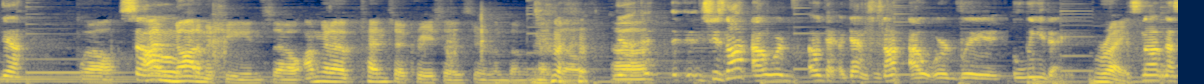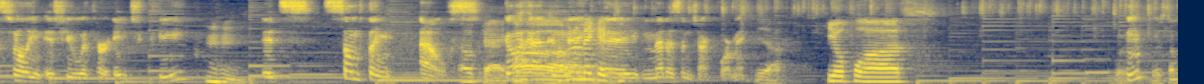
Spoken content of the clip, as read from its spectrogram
yeah. Well, So- I'm not a machine, so I'm gonna tend to Krisa as soon as I'm done with myself. Yeah, Uh, it, it, she's not outward. Okay, again, she's not outwardly bleeding. right. It's not necessarily an issue with her HP. Mm-hmm. It's something else. Okay. Go ahead Uh, and I'm gonna make, make a medicine check for me. Yeah. Heal plus. Wis- Wisdom.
